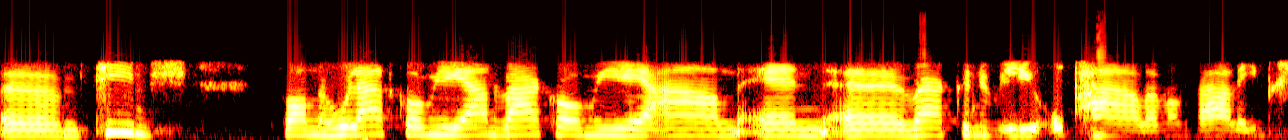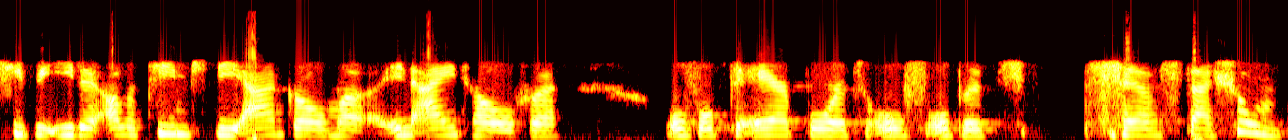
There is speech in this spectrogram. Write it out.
uh, teams. Hoe laat komen jullie aan, waar komen jullie aan en uh, waar kunnen we jullie ophalen? Want we halen in principe ieder, alle teams die aankomen in Eindhoven of op de airport of op het station,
